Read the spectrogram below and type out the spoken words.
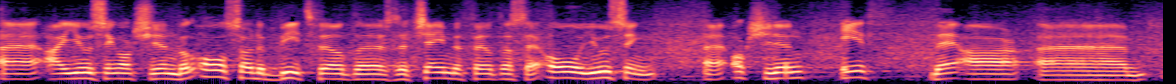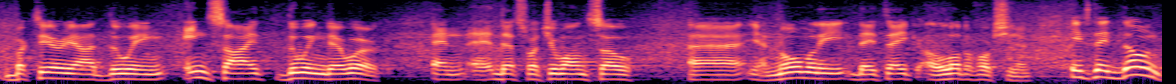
uh, are using oxygen, but also the bead filters, the chamber filters, they're all using uh, oxygen if there are um, bacteria doing inside doing their work. And uh, that's what you want. So uh, yeah, normally they take a lot of oxygen. If they don't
